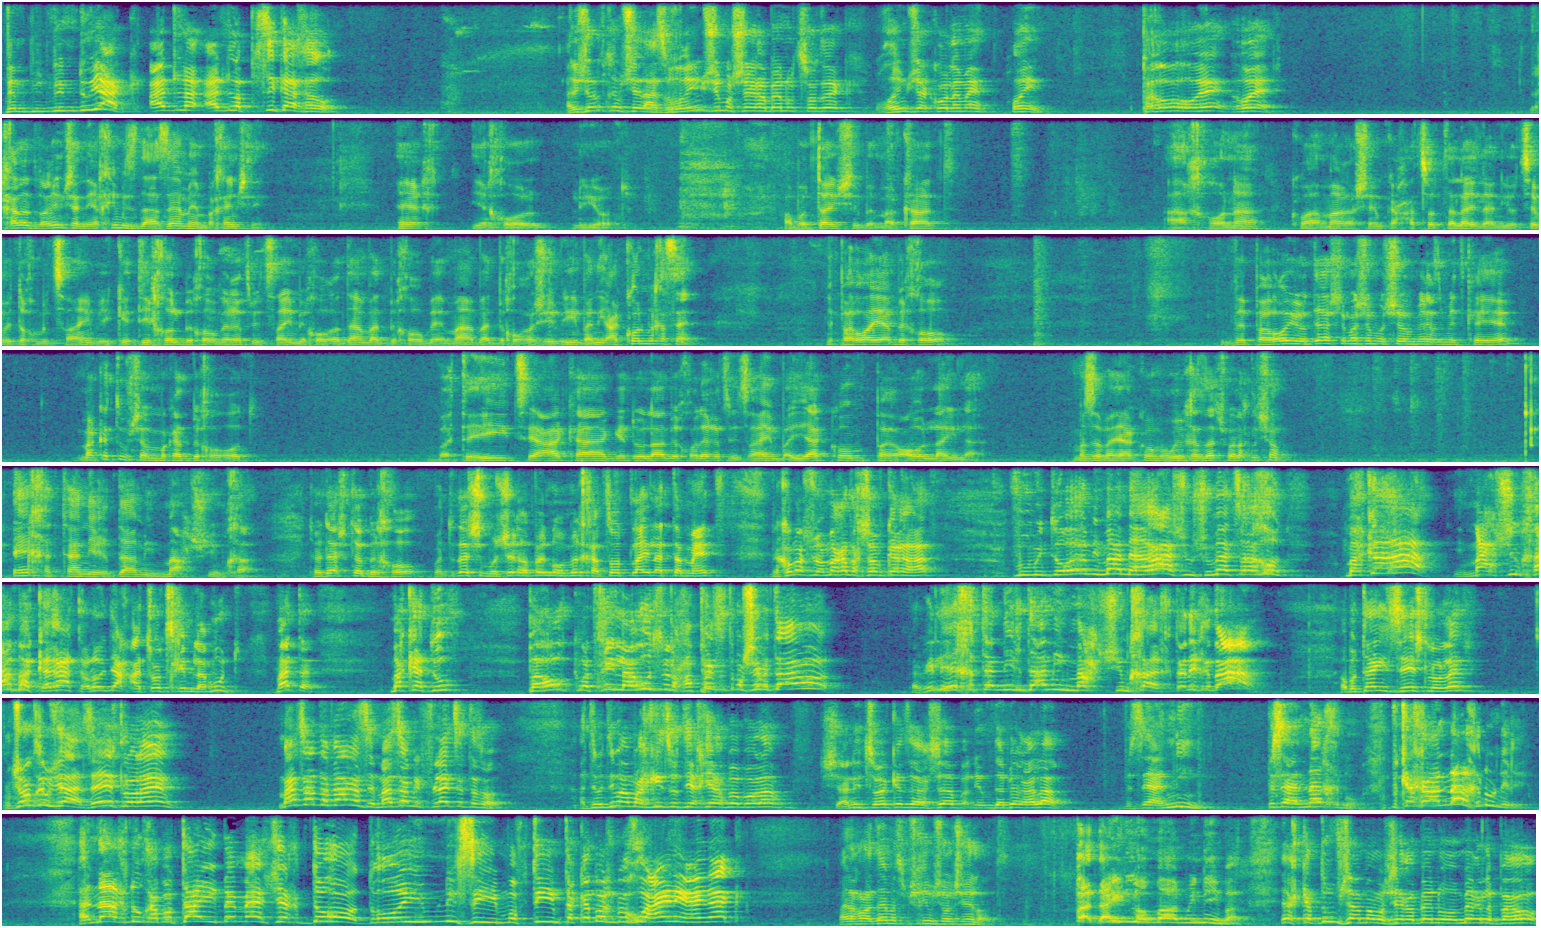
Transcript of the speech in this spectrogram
ובמדויק, עד, עד לפסיק האחרון. אני שואל אתכם שאלה, אז רואים שמשה רבנו צודק? רואים שהכל אמת? רואים. פרעה רואה? רואה. אחד הדברים שאני הכי מזדעזע מהם בחיים שלי. איך יכול להיות? רבותיי, שבמכת האחרונה, כה אמר השם כחצות הלילה אני יוצא בתוך מצרים והכיתי כל בכור בארץ מצרים בכור אדם ועד בכור בהמה ועד בכור השביעי ואני הכל מחסן ופרעה היה בכור ופרעה יודע שמה שמשה אומר זה מתקיים מה כתוב שם במכת בכורות? ותהי צעקה גדולה בכל ארץ מצרים ויקום פרעה לילה מה זה ויקום? אומרים חז"ל שהוא הלך לישון איך אתה נרדם ממח שמך? אתה יודע שאתה בכור, ואתה יודע שמשה רבנו אומר חצות לילה אתה מת, וכל מה שהוא אמר עד עכשיו קרה, והוא מתעורר ממה? מהרעש, שהוא שומע צרחות. מה קרה? מה שמך? מה קרה? אתה לא יודע, חצות צריכים למות. מה אתה... מה כתוב? פרעה מתחיל לרוץ ולחפש את משה ואת הארון. תגיד לי, איך אתה נרדם ממח שמך? איך אתה נרדם? רבותיי, זה יש לו לב? אני שואל אתכם שאלה, זה יש לו לב? מה זה הדבר הזה? מה זה המפלצת הזאת? אתם יודעים מה מרגיז אותי הכי הרבה בעולם? שאני צועק את זה עכשיו, אני מדבר עליו. וזה אני, וזה אנחנו, וככה אנחנו נראים. אנחנו, רבותיי, במשך דורות רואים ניסים, מופתים, את הקדוש ברוך הוא עיני עינק ואנחנו עדיין ממשיכים לשאול שאלות. ועדיין לא מאמינים. איך כתוב שם, משה רבנו אומר לפרעה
